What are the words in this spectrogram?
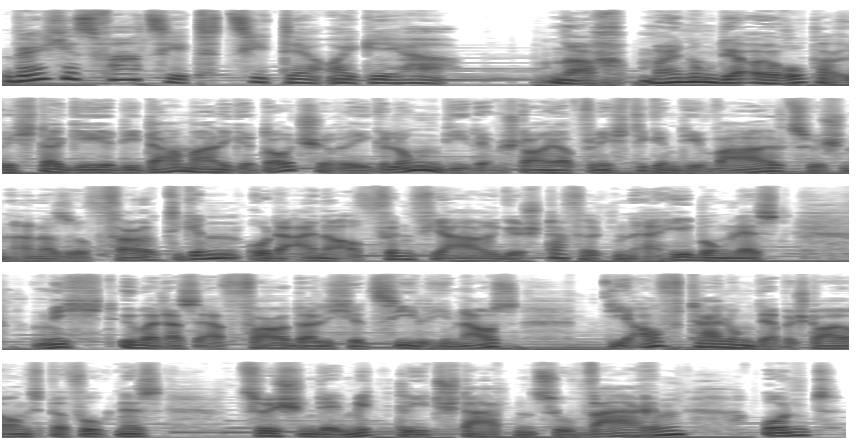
Welches Fazit zieht der EuGH? Nach Meinung der Europarichter gehe die damalige deutsche Regelung, die dem Steuerpflichtigen die Wahl zwischen einer sofortigen oder einer auf fünf Jahre gestaffelten Erhebung lässt, nicht über das erforderliche Ziel hinaus, die Aufteilung der Besteuerungsbefugnis zwischen den Mitgliedstaaten zu wahren und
